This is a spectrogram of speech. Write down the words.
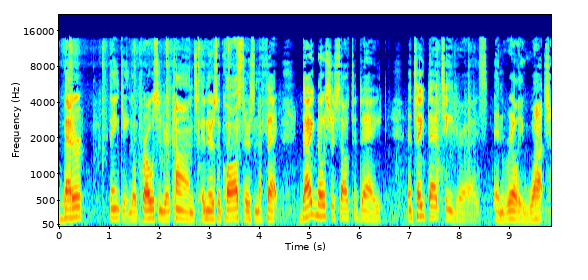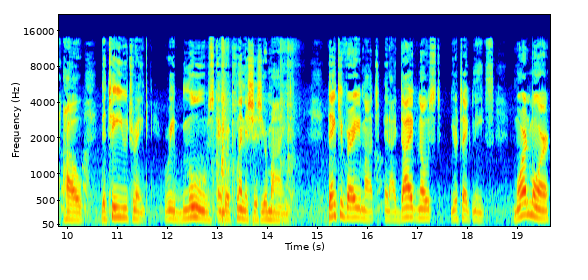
better thinking, your pros and your cons. And there's a cost, there's an effect. Diagnose yourself today and take that tea, guys, and really watch how the tea you drink removes and replenishes your mind. Thank you very much, and I diagnosed your techniques more and more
